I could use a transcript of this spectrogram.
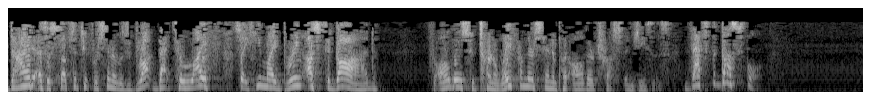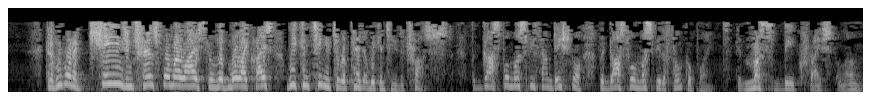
died as a substitute for sinners, was brought back to life so that he might bring us to God for all those who turn away from their sin and put all their trust in Jesus. That's the gospel. And if we want to change and transform our lives to live more like Christ, we continue to repent and we continue to trust. The gospel must be foundational. The gospel must be the focal point. It must be Christ alone.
